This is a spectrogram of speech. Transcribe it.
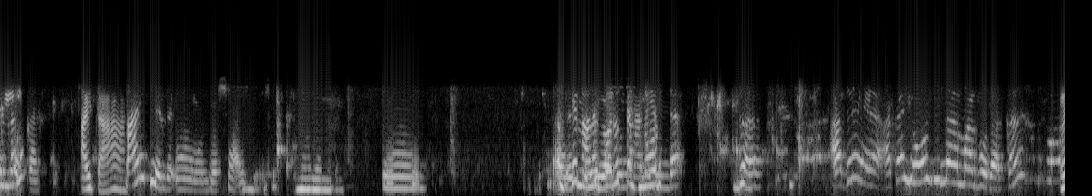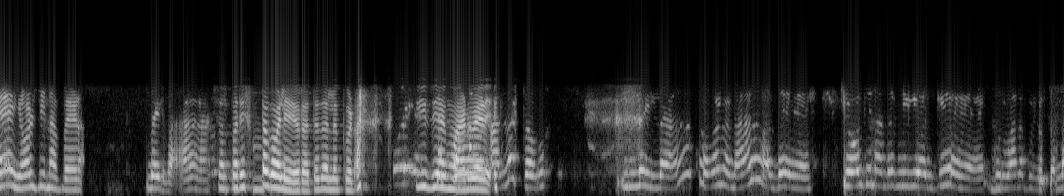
ಇಲ್ಲ ಆಯ್ತಾ? ಆಯ್ತು ಹೇಳ್ದೆ ಹ್ಞೂ ಒಂದ್ ವರ್ಷ ಆಯ್ತು. ಹ್ಮ್. ಮತ್ತೆ ನಾಳೆ ಬರುತ್ತೆ, ನೋಡು. ಅದೇ ಅಕ್ಕ ಏಳು ದಿನ ಮಾಡ್ಬೋದಾ ಅಕ್ಕ? ಏ ಏಳು ದಿನ ಬೇಡ. ಬೇಡವಾ? ಸ್ವಲ್ಪ ರಿಸ್ಕ್ ತಗೊಳ್ಳಿ ವ್ರತದಲ್ಲೂ ಕೂಡ. ಈಸಿಯಾಗಿ ಮಾಡಬೇಡಿ. ಅಲ್ಲ ತಗೋ ಇಲ್ಲ ಇಲ್ಲ ತಗೊಳ್ಳೋಣ. ಅದೇ ಏಳು ದಿನ ಅಂದ್ರೆ ನ್ಯೂ ಇಯರ್ಗೆ ಗುರುವಾರ ಬೀಳುತ್ತಲ್ಲ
